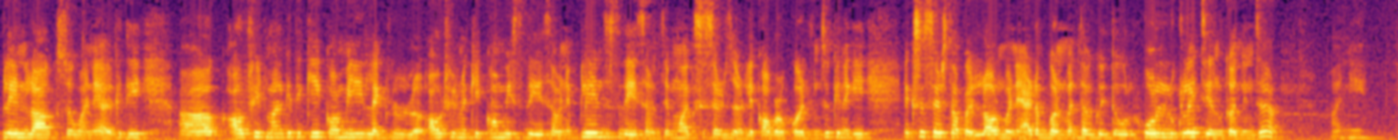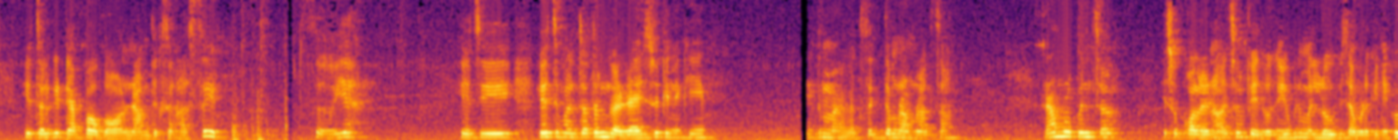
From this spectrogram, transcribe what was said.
प्लेन लगाएको भने अलिकति आउटफिटमा अलिकति केही कमी लाइक आउटफिटमा केही कमी जस्तो देखेछ भने प्लेन जस्तो देखेछ भने चाहिँ म एक्सर्साइजहरूले कभरअप गरिदिन्छु। किनकि एक्सर्साइज तपाईँहरू लाउनु भने एडप्ट गर्नु भने तपाईँको त्यो होल लुकलाई चेन्ज गरिदिन्छ। अनि यो चाहिँ अलिकति ट्याप्प भयो भने राम्रो देख्छ खास। चाहिँ सो या यो चाहिँ यो चाहिँ मैले जतन गरेर आएको छु किनकि एकदम माया लाग्छ एकदम राम्रो लाग्छ। राम्रो पनि छ। यसको कलर होइन अहिलेसम्म फेद भएको यो पनि मैले लोभिसाबाट किनेको।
